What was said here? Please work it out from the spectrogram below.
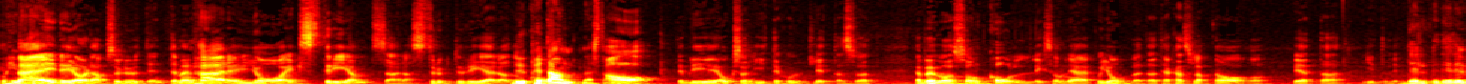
och hit. Nej, det gör det absolut inte. Men här är jag extremt så här, strukturerad. Du är pedant nästan. Ja, det blir också lite sjukligt. Alltså, att jag behöver ha sån koll liksom, när jag är på jobbet. Att jag kan slappna av och veta hit och dit. Det, det,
